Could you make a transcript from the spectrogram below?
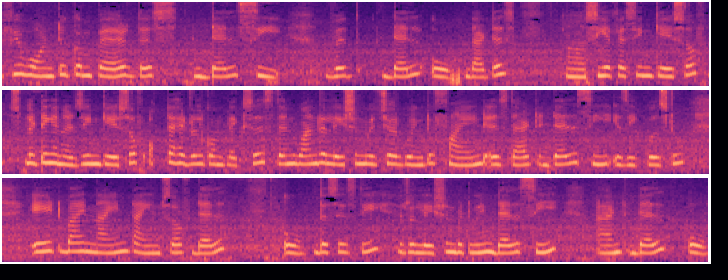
if you want to compare this del c with del o that is uh, CFS in case of splitting energy in case of octahedral complexes then one relation which you are going to find is that del C is equals to 8 by 9 times of del O. This is the relation between del C and del O.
